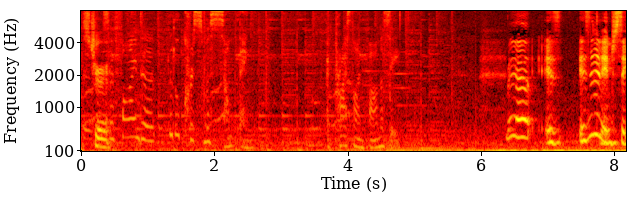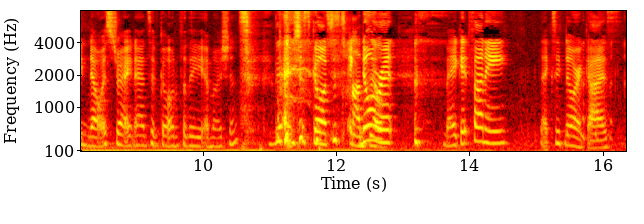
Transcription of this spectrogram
it's true. So find a little Christmas something at Priceline Pharmacy. Yeah. Is isn't it interesting? No Australian ads have gone for the emotions. They've just gone. Just ignore sell. it. Make it funny. Let's ignore it, guys.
